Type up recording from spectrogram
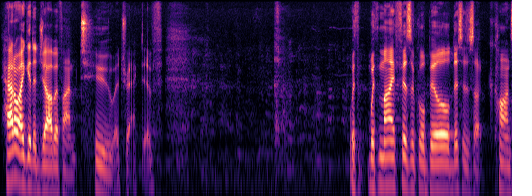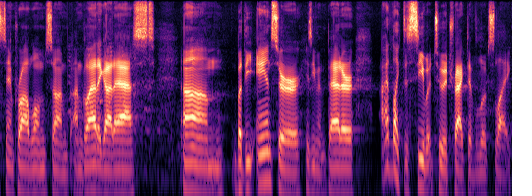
How do I get a job if I'm too attractive? With, with my physical build, this is a constant problem, so I'm, I'm glad I got asked. Um, but the answer is even better. I'd like to see what too attractive looks like.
